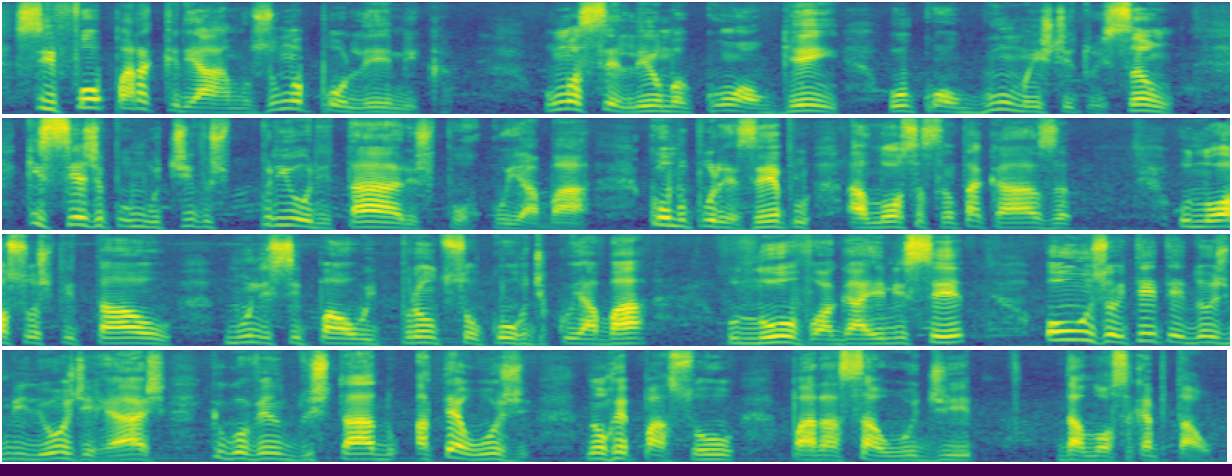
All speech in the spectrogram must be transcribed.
Se for para criarmos uma polêmica uma celeuma com alguém ou com alguma instituição que seja por motivos prioritários por Cuiabá, como, por exemplo, a nossa Santa Casa, o nosso Hospital Municipal e Pronto Socorro de Cuiabá, o novo HMC, ou os 82 milhões de reais que o governo do estado até hoje não repassou para a saúde da nossa capital.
